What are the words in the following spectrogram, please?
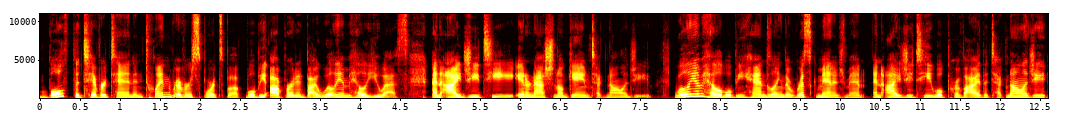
Both the Tiverton and Twin Rivers Sportsbook will be operated by William Hill US and IGT International Game Technology. William Hill will be handling the risk management, and IGT will provide the technology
